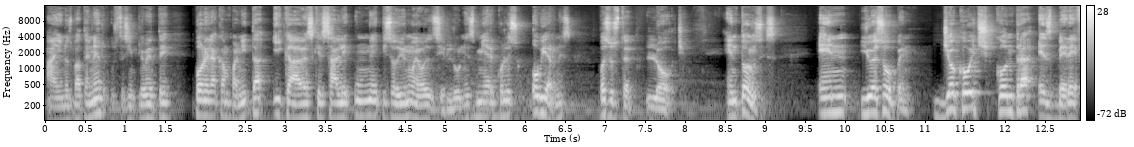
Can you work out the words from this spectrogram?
ahí nos va a tener. Usted simplemente pone la campanita y cada vez que sale un episodio nuevo, es decir, lunes, miércoles o viernes, pues usted lo oye. Entonces, en US Open, Djokovic contra Zverev.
